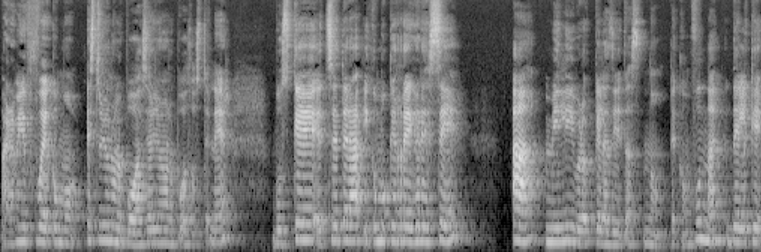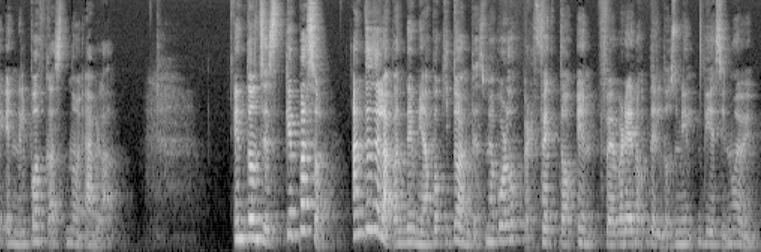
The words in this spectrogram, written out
para mí fue como, esto yo no lo puedo hacer, yo no lo puedo sostener. Busqué, etcétera, y como que regresé a mi libro Que las dietas no te confundan, del que en el podcast no he hablado. Entonces, ¿qué pasó? Antes de la pandemia, poquito antes, me acuerdo perfecto, en febrero del 2019,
